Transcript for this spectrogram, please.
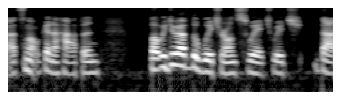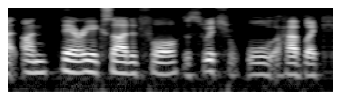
that's not going to happen. But we do have The Witcher on Switch, which that I'm very excited for. The Switch will have like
